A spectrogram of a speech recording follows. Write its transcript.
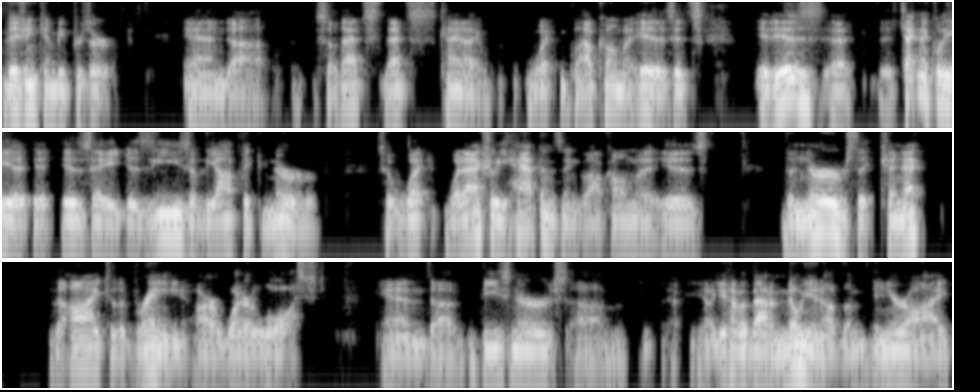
vision can be preserved. And uh, so that's that's kind of what glaucoma is. It's it is uh, technically it, it is a disease of the optic nerve so what, what actually happens in glaucoma is the nerves that connect the eye to the brain are what are lost. And uh, these nerves, um, you know, you have about a million of them in your eye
